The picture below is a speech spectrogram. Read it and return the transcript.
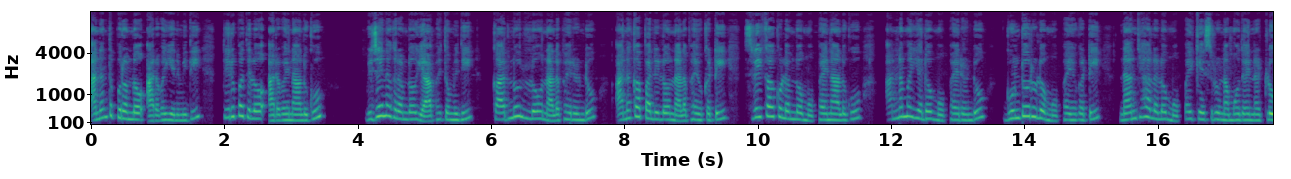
అనంతపురంలో అరవై ఎనిమిది తిరుపతిలో అరవై నాలుగు విజయనగరంలో యాభై తొమ్మిది కర్నూలులో నలభై రెండు అనకాపల్లిలో నలభై ఒకటి శ్రీకాకుళంలో ముప్పై నాలుగు అన్నమయ్యలో ముప్పై రెండు గుంటూరులో ముప్పై ఒకటి నంద్యాలలో ముప్పై కేసులు నమోదైనట్లు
